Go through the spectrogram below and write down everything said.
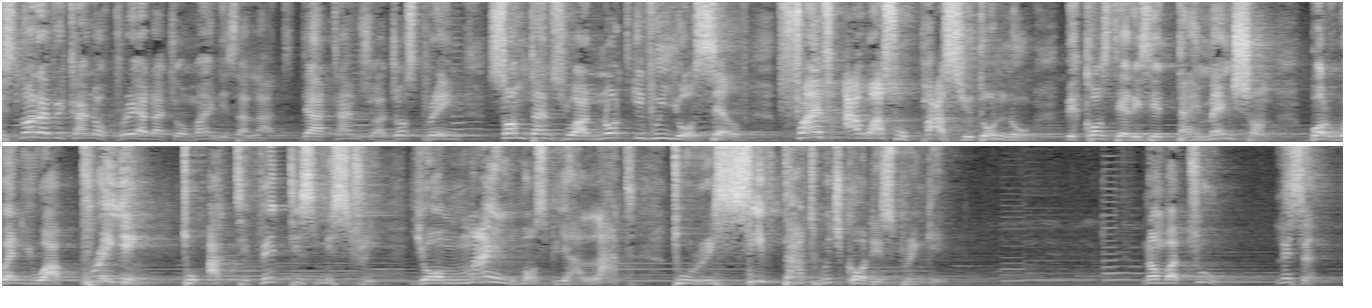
it's not every kind of prayer that your mind is alert. There are times you are just praying. Sometimes you are not even yourself. Five hours will pass you don't know because there is a dimension. But when you are praying to activate this mystery your mind must be alert to receive that which God is bringing. Number two listen.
